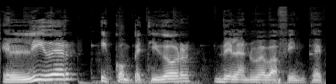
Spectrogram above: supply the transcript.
el líder y competidor de la nueva fintech.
